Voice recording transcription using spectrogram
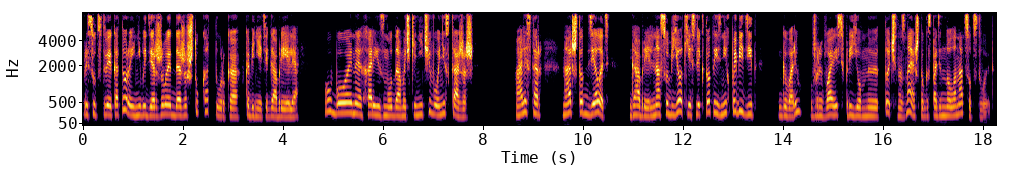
присутствие которой не выдерживает даже штукатурка в кабинете Габриэля. Убойная харизма у дамочки, ничего не скажешь. «Алистер, надо что-то делать. Габриэль нас убьет, если кто-то из них победит», Говорю, врываясь в приемную, точно зная, что господин Нолан отсутствует.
